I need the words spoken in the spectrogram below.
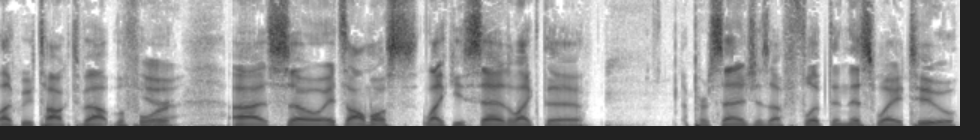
like we've talked about before? Yeah. Uh, so it's almost like you said, like the percentages have flipped in this way too.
